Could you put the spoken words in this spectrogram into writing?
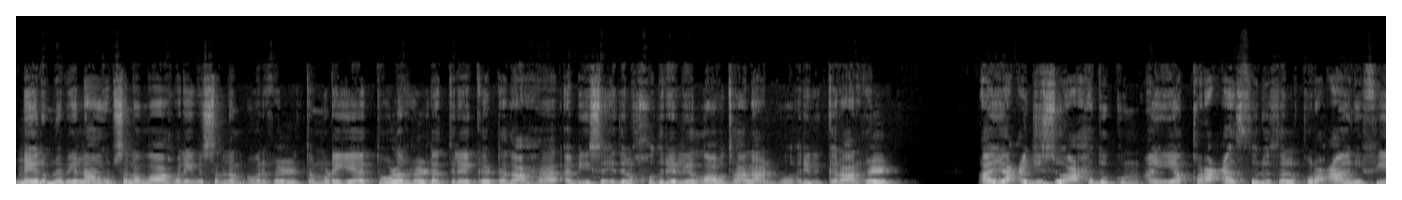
மேலும் நபிகள் நாயகம் ஸல்லல்லாஹு அலி வசல்லம் அவர்கள் தம்முடைய தோழர்களிடத்திலே கேட்டதாக அபீஸ் இதில் ஹுதிர் ரலியல்லாஹு தஆலா தாலான்ஹு அறிவிக்கிறார்கள். அயஅஜிசு அஹதுக்கும் அன் யக்ரஅ சுலுசல் குர்ஆனி ஃபீ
